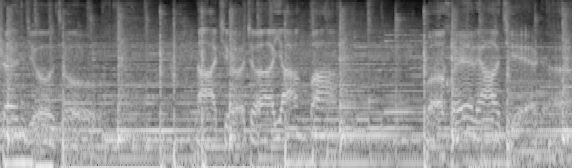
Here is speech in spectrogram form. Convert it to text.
转身就走。那就这样吧，我会了解的。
